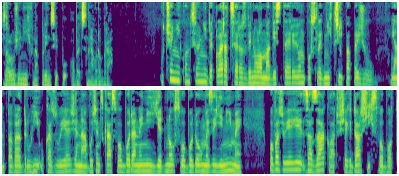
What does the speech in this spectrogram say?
založených na principu obecného dobra. Učení koncilní deklarace rozvinulo magistérium posledních tří papežů. Jan Pavel II. ukazuje, že náboženská svoboda není jednou svobodou mezi jinými. Považuje ji za základ všech dalších svobod,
